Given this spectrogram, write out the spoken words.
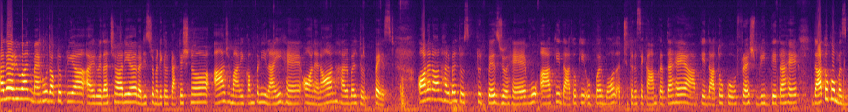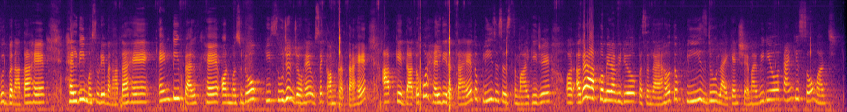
Hello everyone मैं हूँ doctor Priya आयुर्वेदाचार्य रजिस्टर मेडिकल प्रैक्टिशनर आज हमारी कंपनी लाई है on and on herbal toothpaste on and on herbal toothpaste जो है, वो आपके दांतों के ऊपर बहुत अच्छी तरह से काम करता है। आपके दांतों को फ्रेश ब्रीथ देता है, दांतों को मज़बूत बनाता है हेल्दी मसूड़े बनाता है एंटी पैल्क है और मसूड़ों की सूजन जो है, उसे कम करता है। आपके दांतों को हेल्दी रखता है। तो प्लीज़ इसे इस्तेमाल कीजिए। और अगर आपको मेरा वीडियो पसंद psandaya her so please do like and share my video. Thank you so much.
